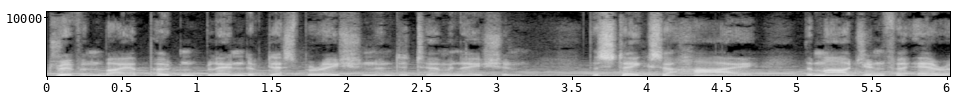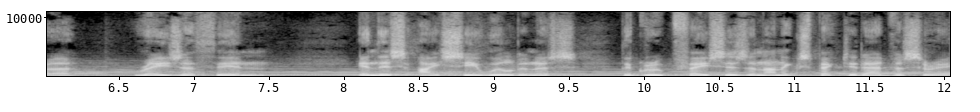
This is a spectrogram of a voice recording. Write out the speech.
driven by a potent blend of desperation and determination. The stakes are high, the margin for error razor thin. In this icy wilderness, the group faces an unexpected adversary,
